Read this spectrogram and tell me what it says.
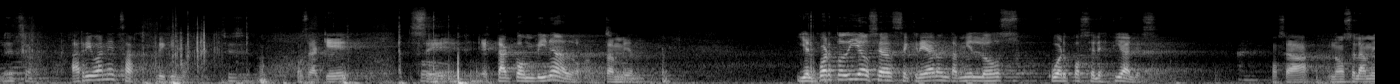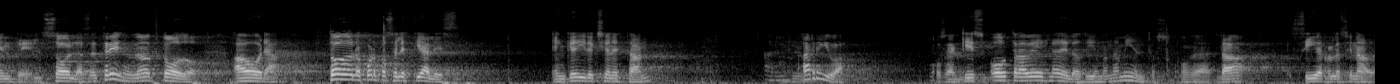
Arriba. Lecha. Arriba Netzach, dijimos. Sí, sí. O sea que se, está combinado también. Y el cuarto día, o sea, se crearon también los cuerpos celestiales. O sea, no solamente el sol, las estrellas, sino todo. Ahora, todos los cuerpos celestiales, ¿en qué dirección están? Arriba. O sea, que es otra vez la de los diez mandamientos. O sea, está, sigue relacionado.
